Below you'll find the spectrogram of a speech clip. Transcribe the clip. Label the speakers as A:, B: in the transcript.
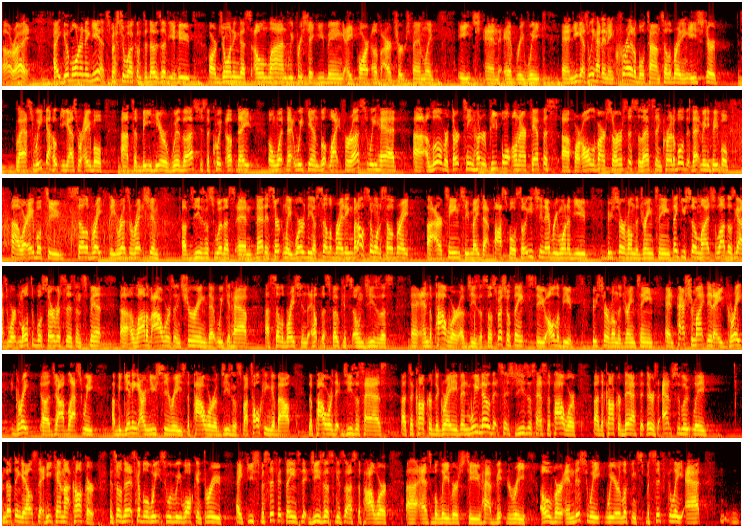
A: All right. Hey, good morning again. Special welcome to those of you who are joining us online. We appreciate you being a part of our church family each and every week. And you guys, we had an incredible time celebrating Easter last week. I hope you guys were able uh, to be here with us. Just a quick update on what that weekend looked like for us. We had uh, a little over 1,300 people on our campus uh, for all of our services, so that's incredible that that many people uh, were able to celebrate the resurrection of Jesus with us, and that is certainly worthy of celebrating. But I also want to celebrate uh, our teams who made that possible. So each and every one of you who serve on the Dream Team, thank you so much. A lot of those guys worked multiple services and spent uh, a lot of hours ensuring that we could have a celebration that helped us focus on Jesus and the power of Jesus. So special thanks to all of you who serve on the Dream Team. And Pastor Mike did a great, great uh, job last week uh, beginning our new series, The Power of Jesus, by talking about the power that Jesus has uh, to conquer the grave. And we know that since Jesus has the power uh, to conquer death, that there's absolutely nothing else that he cannot conquer. And so the next couple of weeks we'll be walking through a few specific things that Jesus gives us the power uh, as believers to have victory over. And this week we are looking specifically at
